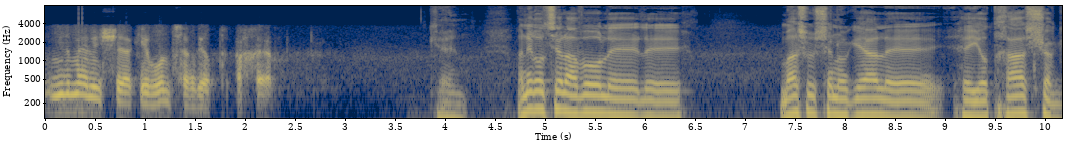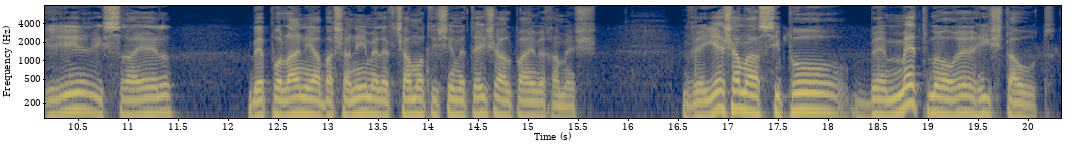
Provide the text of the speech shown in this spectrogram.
נדמה לי שהכיוון צריך להיות אחר. כן. אני רוצה לעבור למשהו שנוגע להיותך שגריר ישראל בפולניה בשנים 1999-2005. ויש שם סיפור באמת מעורר השתאות.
